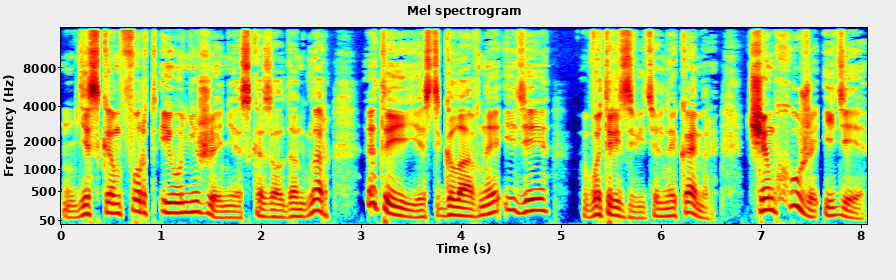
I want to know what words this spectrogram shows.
«Дискомфорт и унижение», — сказал Данглар, — «это и есть главная идея вытрезвительной камеры. Чем хуже идея,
